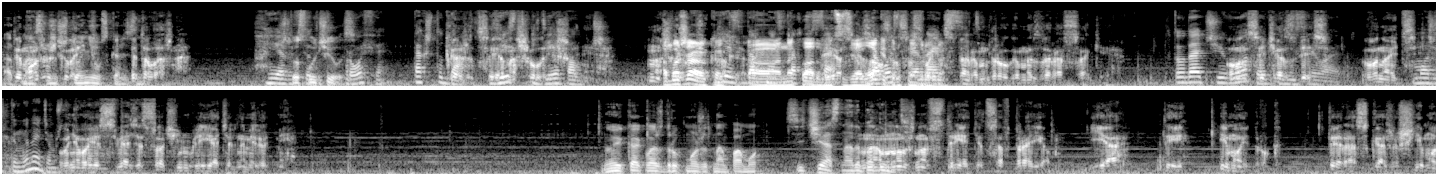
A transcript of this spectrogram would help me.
От ты нас можешь ничто говорить? не ускользнет. Это важно. Я Что случилось? профи. Так что Кажется, да, я есть нашел идея решение. получше. Нашел. Обожаю, как а, накладываются диалоги друг на друга. старым другом из Арасаки. Туда чего Он сейчас здесь, в Найт-Сити. Может, и мы найдем У что-то него есть связи с очень влиятельными людьми. Ну и как ваш друг может нам помочь? Сейчас надо Нам подумать. нужно встретиться втроем. Я, ты и мой друг. Ты расскажешь ему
